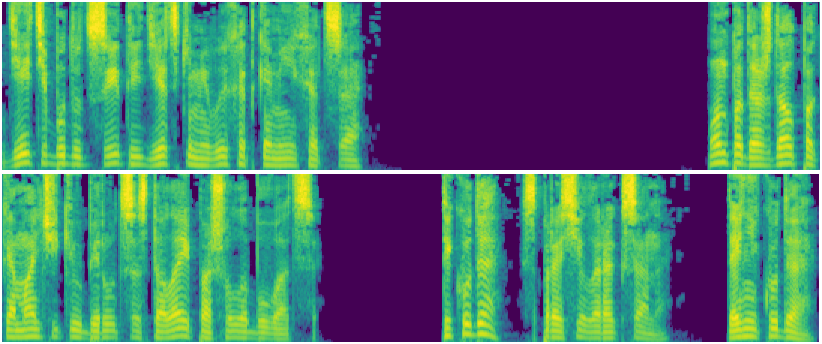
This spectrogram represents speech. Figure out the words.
Дети будут сыты детскими выходками их отца. Он подождал, пока мальчики уберут со стола и пошел обуваться. «Ты куда?» — спросила Роксана. «Да никуда».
